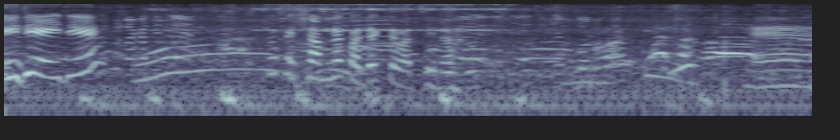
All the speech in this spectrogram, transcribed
এই যে এই যে। চোখের সামনে কয়, দেখতে পাচ্ছি না। হ্যাঁ।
